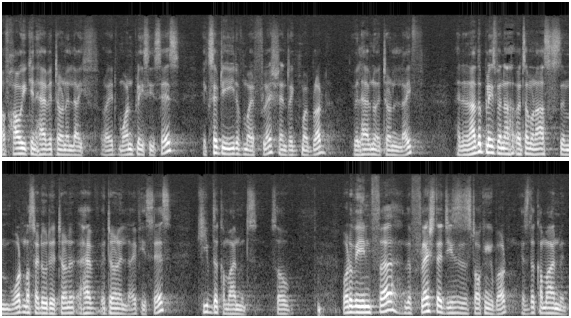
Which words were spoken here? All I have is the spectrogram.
of how you can have eternal life. Right? One place he says, Except you eat of my flesh and drink my blood, you will have no eternal life. And another place, when, when someone asks him, What must I do to eternal, have eternal life? He says, Keep the commandments. So, what do we infer? The flesh that Jesus is talking about is the commandment.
